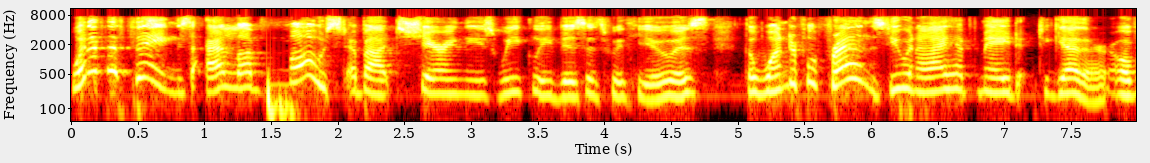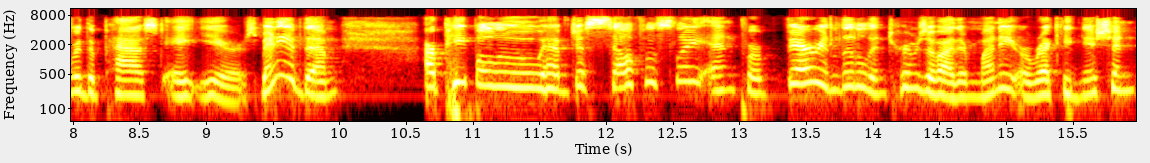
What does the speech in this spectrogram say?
One of the things I love most about sharing these weekly visits with you is the wonderful friends you and I have made together over the past eight years. Many of them are people who have just selflessly and for very little in terms of either money or recognition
